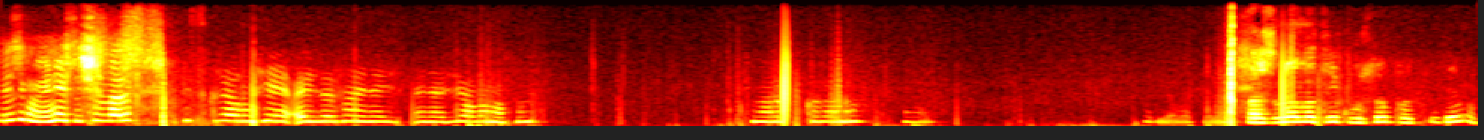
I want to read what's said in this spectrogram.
Gözükmüyor. Neyse şunları biz kıralım ki ejderha ener- enerji alamasın. Şunları kıralım. Evet. Aslında ona tek vursam patlıyor değil mi?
